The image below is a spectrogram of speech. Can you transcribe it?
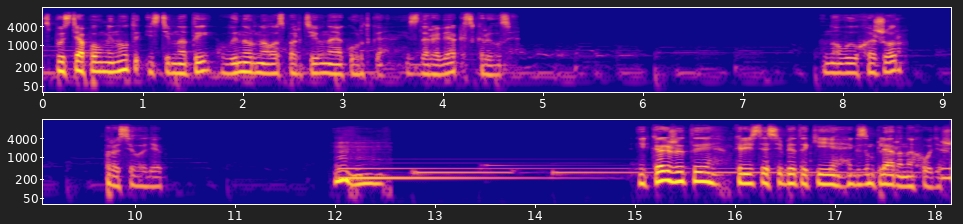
Спустя полминуты из темноты вынырнула спортивная куртка, и здоровяк скрылся. «Новый ухажер?» – спросил Олег. «Угу», и как же ты, крестя себе такие экземпляры находишь?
